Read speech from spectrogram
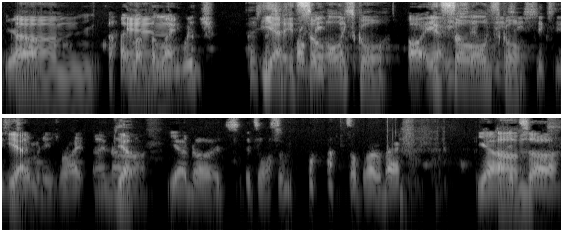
yeah. Um, I love the and- language. yeah, it's so old like, school. Oh yeah, It's so old school. He's sixties Yeah. and seventies, right? And uh, Yeah. yeah, no, it's it's awesome. it's a throwback. Yeah, Um, it's uh,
